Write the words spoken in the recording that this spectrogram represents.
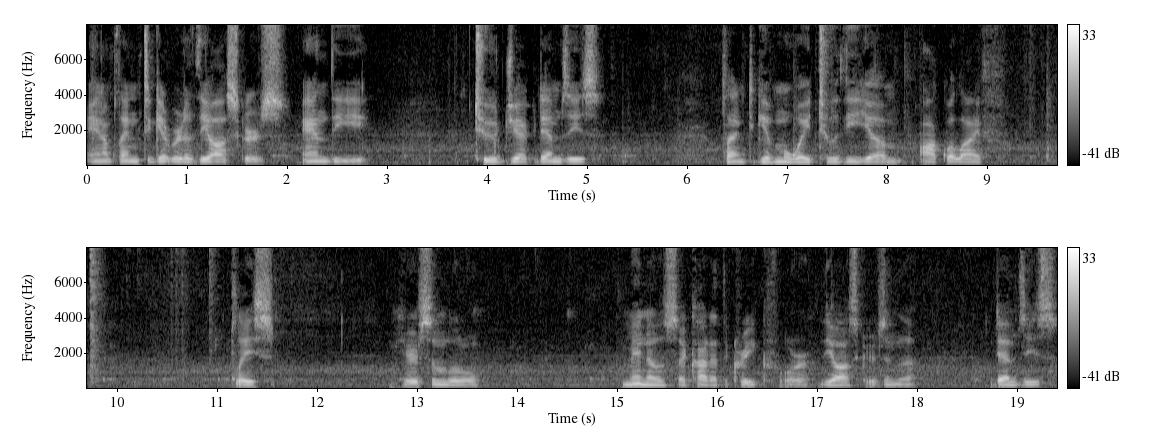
And I'm planning to get rid of the Oscars and the two Jack Dempseys. Planning to give them away to the um, Aqualife place. Here's some little minnows I caught at the creek for the Oscars and the Dempseys.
